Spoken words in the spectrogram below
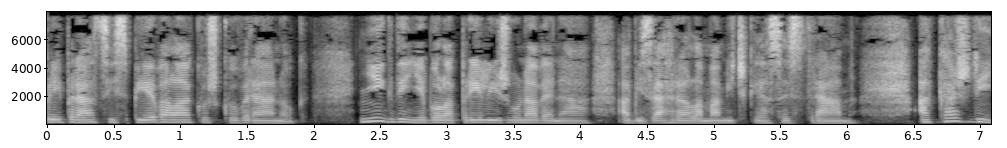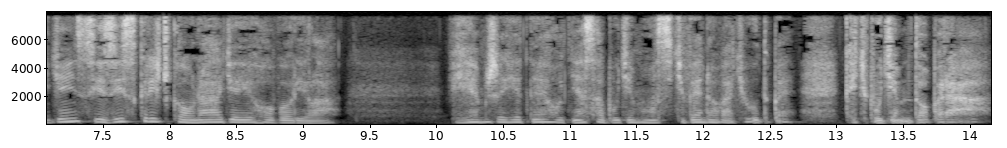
Pri práci spievala ako škovránok. Nikdy nebola príliš unavená, aby zahrala mamičke a sestrám. A každý deň si s iskričkou nádeje hovorila Viem, že jedného dňa sa budem môcť venovať hudbe, keď budem dobrá.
